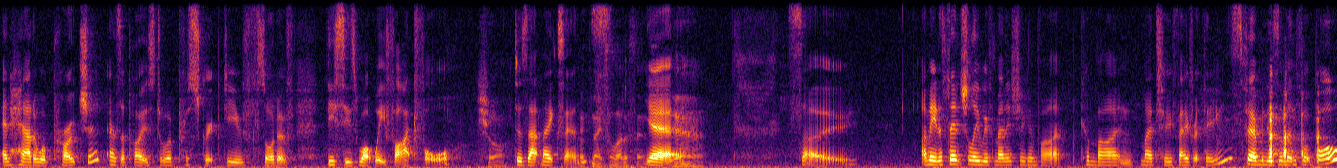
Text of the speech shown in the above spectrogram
and how to approach it as opposed to a prescriptive sort of this is what we fight for. Sure. Does that make sense? It makes a lot of sense. Yeah. Yeah. So, I mean, essentially, we've managed to combine combine my two favourite things, feminism and football.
